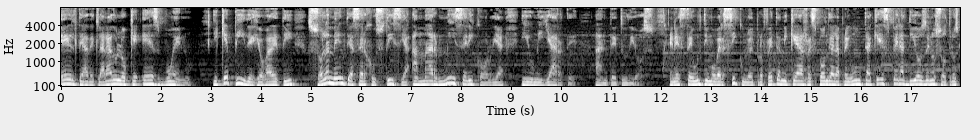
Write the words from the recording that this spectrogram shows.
Él te ha declarado lo que es bueno. ¿Y qué pide Jehová de ti? Solamente hacer justicia, amar misericordia y humillarte ante tu Dios. En este último versículo, el profeta Miqueas responde a la pregunta ¿qué espera Dios de nosotros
